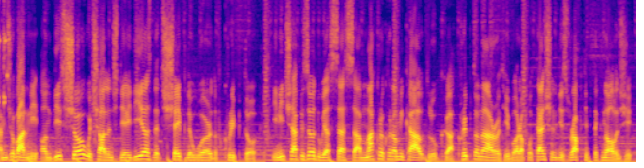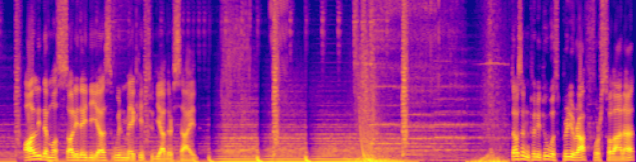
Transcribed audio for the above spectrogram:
I'm Giovanni. On this show, we challenge the ideas that shape the world of crypto. In each episode, we assess a macroeconomic outlook, a crypto narrative, or a potentially disruptive technology. Only the most solid ideas will make it to the other side. 2022 was pretty rough for Solana.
